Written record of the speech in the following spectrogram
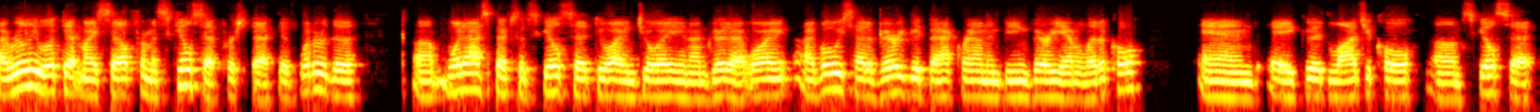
I really looked at myself from a skill set perspective. What are the um, what aspects of skill set do I enjoy and I'm good at? Well, I, I've always had a very good background in being very analytical and a good logical um, skill set.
